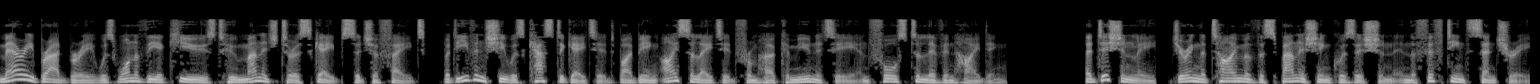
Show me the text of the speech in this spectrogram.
Mary Bradbury was one of the accused who managed to escape such a fate, but even she was castigated by being isolated from her community and forced to live in hiding. Additionally, during the time of the Spanish Inquisition in the 15th century,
